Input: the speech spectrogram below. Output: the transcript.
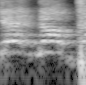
Each morning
